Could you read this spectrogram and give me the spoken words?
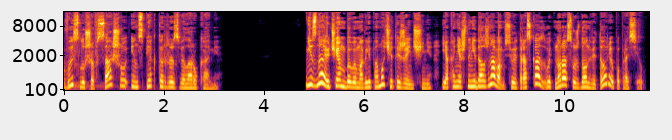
Выслушав Сашу, инспектор развела руками. «Не знаю, чем бы вы могли помочь этой женщине. Я, конечно, не должна вам все это рассказывать, но раз уж Дон Виторио попросил».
